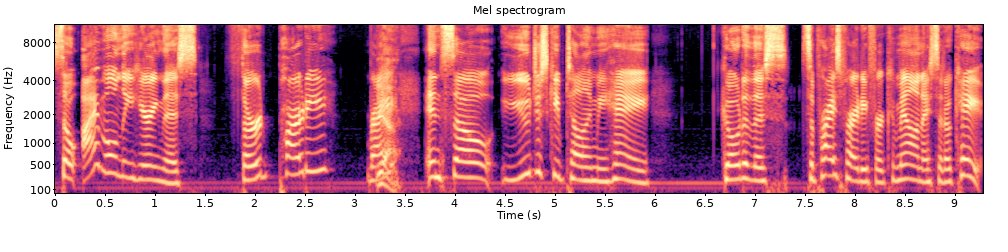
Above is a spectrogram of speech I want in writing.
So I'm only hearing this third party, right? Yeah. And so you just keep telling me, hey, go to this surprise party for Camille. And I said, okay.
